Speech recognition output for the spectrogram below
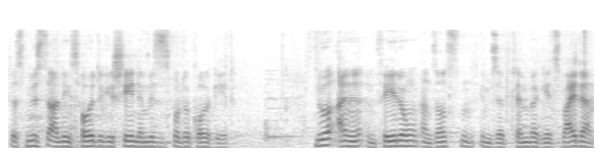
Das müsste allerdings heute geschehen, damit es ins Protokoll geht. Nur eine Empfehlung. Ansonsten im September geht es weiter.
